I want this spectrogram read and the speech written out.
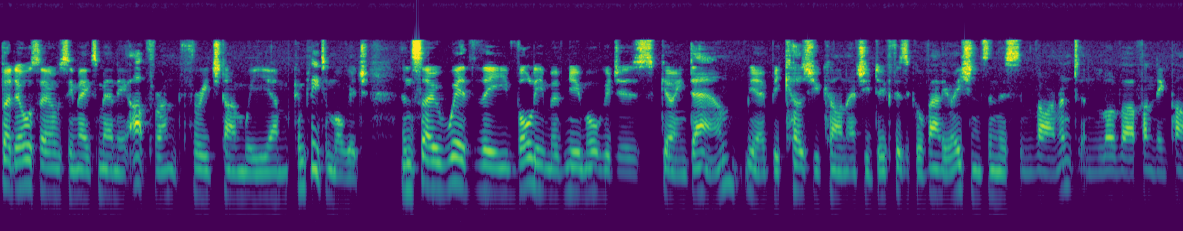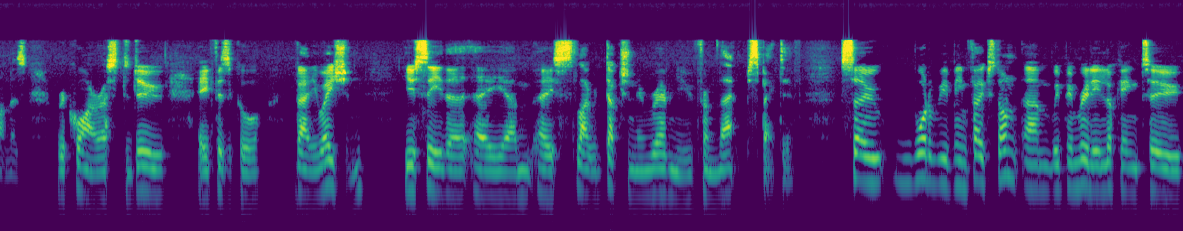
but it also obviously makes money upfront for each time we um, complete a mortgage. And so, with the volume of new mortgages going down, you know, because you can't actually do physical valuations in this environment, and a lot of our funding partners require us to do a physical valuation you see the, a, um, a slight reduction in revenue from that perspective. So, what have we been focused on? Um, we've been really looking to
